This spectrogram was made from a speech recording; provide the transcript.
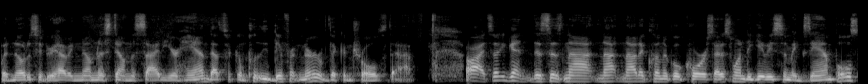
But notice if you're having numbness down the side of your hand, that's a completely different nerve that controls that. All right. So again, this is not not not a clinical course. I just wanted to give you some examples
